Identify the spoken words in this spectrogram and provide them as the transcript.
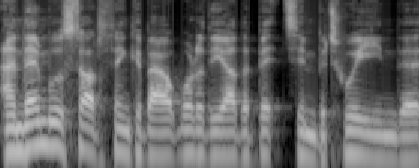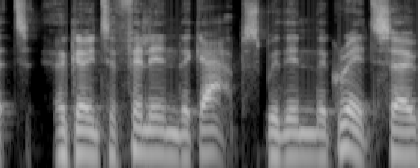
And then we'll start to think about what are the other bits in between that are going to fill in the gaps within the grid so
